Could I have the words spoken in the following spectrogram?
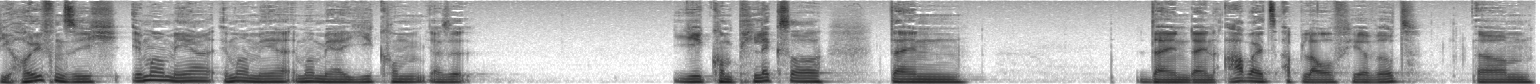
die häufen sich immer mehr, immer mehr, immer mehr, je kom also je komplexer dein, dein, dein Arbeitsablauf hier wird, ähm,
